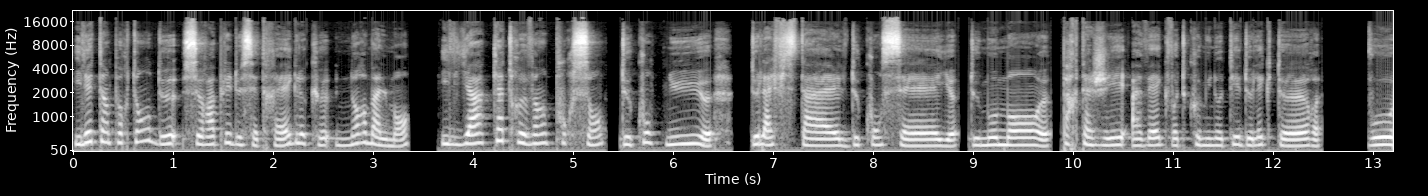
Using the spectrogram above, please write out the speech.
il est important de se rappeler de cette règle que normalement, il y a 80% de contenu euh, de lifestyle, de conseils, de moments partagés avec votre communauté de lecteurs, vos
